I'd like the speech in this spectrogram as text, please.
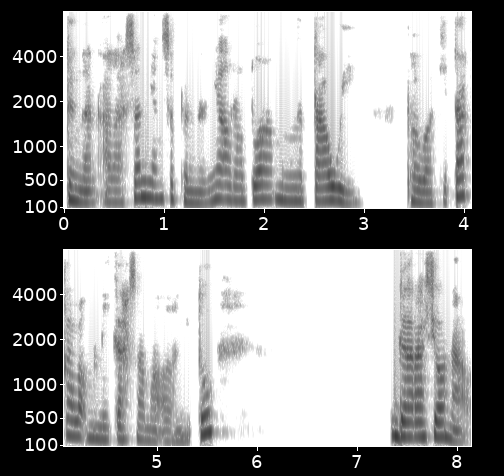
dengan alasan yang sebenarnya orang tua mengetahui bahwa kita kalau menikah sama orang itu nggak rasional.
